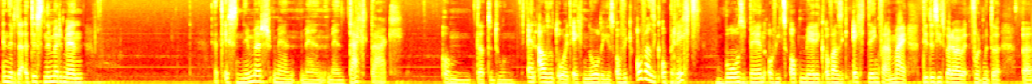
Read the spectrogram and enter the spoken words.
inderdaad. Het is nimmer mijn... Het is nimmer mijn, mijn, mijn dagtaak om dat te doen. En als het ooit echt nodig is, of, ik, of als ik oprecht boos ben of iets opmerk, of als ik echt denk van, amai, dit is iets waar we voor moeten uh,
